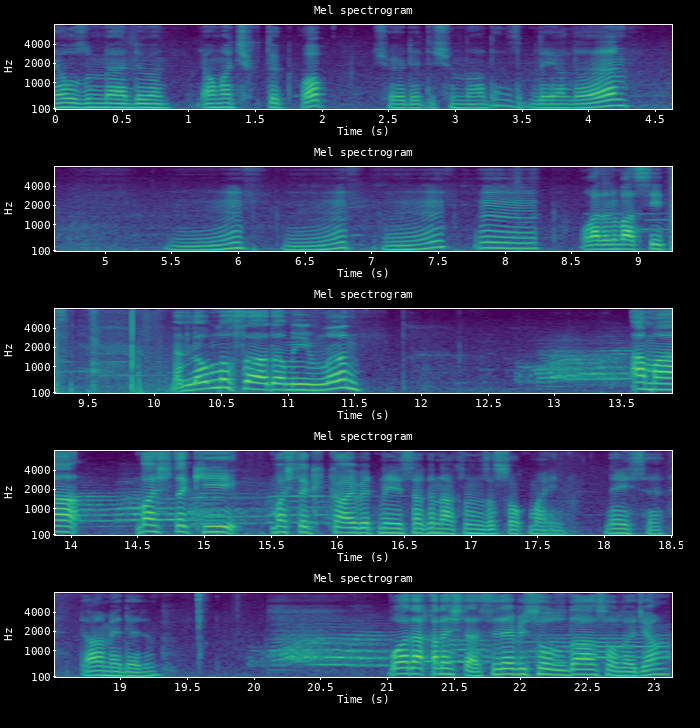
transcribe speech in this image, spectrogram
Ne uzun merdiven. Ama çıktık. Hop. Şöyle de şunlardan zıplayalım. Hmm, hmm, hmm, hmm. O kadar basit. Ben Roblox adamıyım lan. Ama baştaki baştaki kaybetmeyi sakın aklınıza sokmayın. Neyse devam edelim. Bu arada arkadaşlar size bir soru daha soracağım.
